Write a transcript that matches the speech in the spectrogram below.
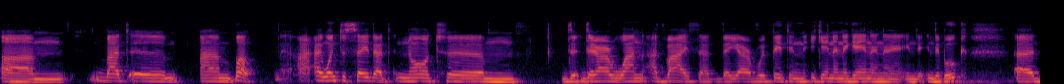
Um, but um, um, well, I, I, want to say that not. Um, th- there are one advice that they are repeating again and again in, uh, in the in the book that,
